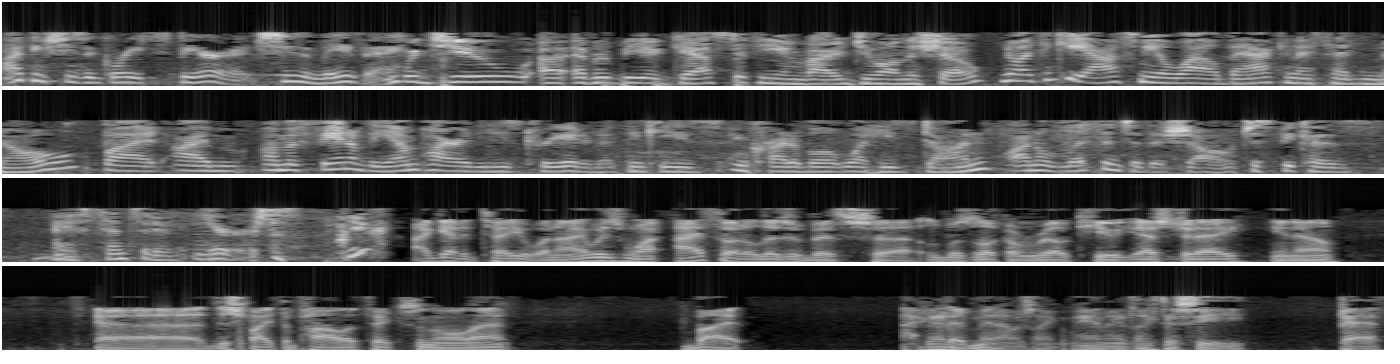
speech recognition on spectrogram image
I think she's a great spirit. She's amazing. Would you uh, ever be a guest if he invited you on the show? No, I think he asked me a while back, and I said no. But I'm I'm a fan of the empire that he's created. I think he's incredible at what he's done. I don't listen to the show just because I have sensitive ears. I got to tell you, when I was, I thought Elizabeth uh, was looking real cute yesterday, you know, uh, despite the politics and all that. But I got to admit, I was like, man, I'd like to see Beth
